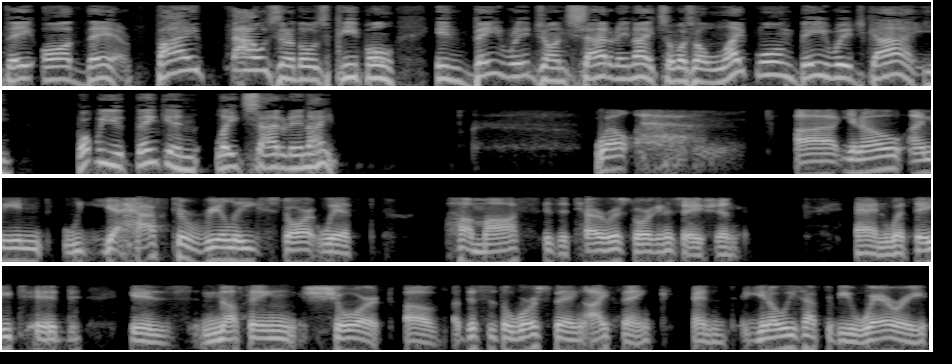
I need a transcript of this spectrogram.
They are there. 5,000 of those people in Bay Ridge on Saturday night. So, as a lifelong Bay Ridge guy, what were you thinking late Saturday night? Well, uh, you know, I mean, you have to really start with Hamas is a terrorist organization, and what they did is nothing short of this is the worst thing I think, and you always have to be wary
